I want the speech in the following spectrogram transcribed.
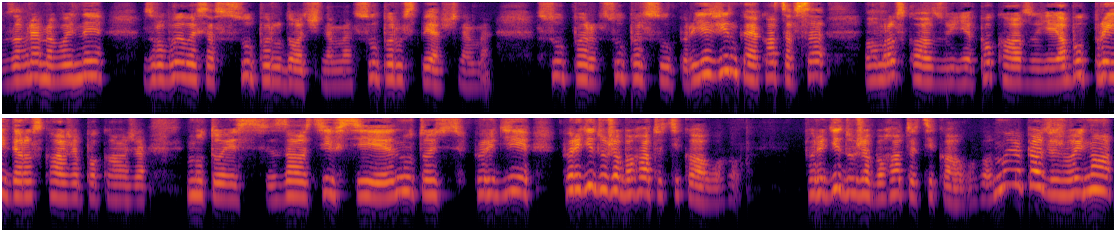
за время війни зробилися суперудачними, суперуспішними, супер, супер, супер. Є жінка, яка це все вам розказує, показує, або прийде, розкаже, покаже. Ну, тобто, за ці всі, ну, тобто, впереді, впереді дуже багато цікавого. Впереді дуже багато цікавого. Ну і опять ж війна,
